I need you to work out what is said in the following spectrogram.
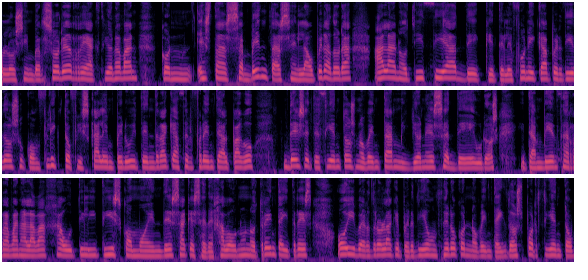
los inversores reaccionaban con estas ventas en la operadora a la noticia de que Telefónica ha perdido su conflicto fiscal en Perú y tendrá que hacer frente al pago de 790 millones de euros. Y también cerraban a la baja utilities como Endesa, que se dejaba un 1,33, o Iberdrola, que perdía un 0,92%.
